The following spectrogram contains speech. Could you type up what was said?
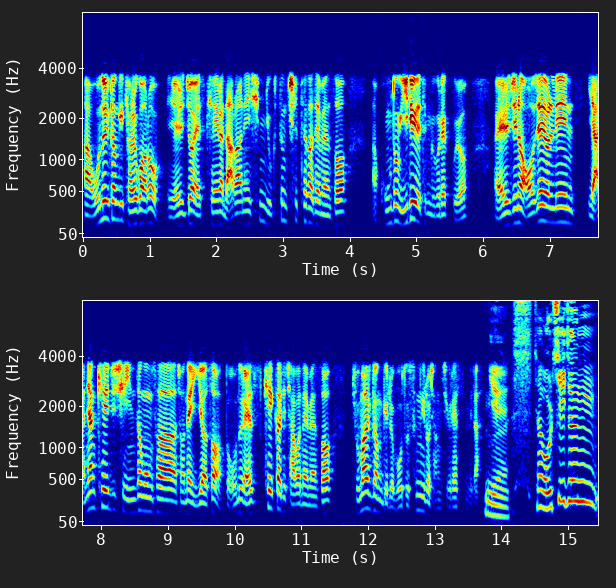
아, 오늘 경기 결과로 이 LG와 SK는 나란히 16승 7패가 되면서 아, 공동 1위에 등극을 했고요. 아, LG는 어제 열린 이 안양 KGC 인삼공사 전에 이어서 또 오늘 SK까지 잡아내면서 주말 경기를 모두 승리로 장식을 했습니다. 예. 자, 올 시즌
